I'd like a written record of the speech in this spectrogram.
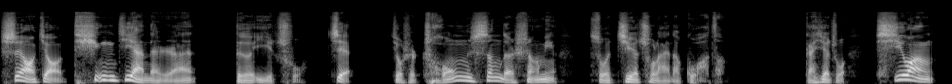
是要叫听见的人得益处，这就是重生的生命所结出来的果子。感谢主，希望。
